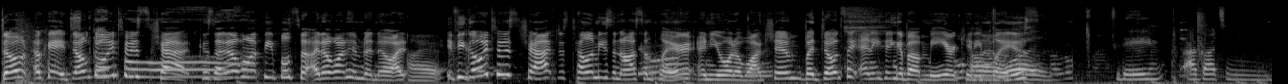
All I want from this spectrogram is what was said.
Don't okay. Don't go into his chat because I don't want people to. I don't want him to know. I, Alright. if you go into his chat, just tell him he's an awesome player and you want to watch him. But don't say anything about me or Kitty plays. Today, I got some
